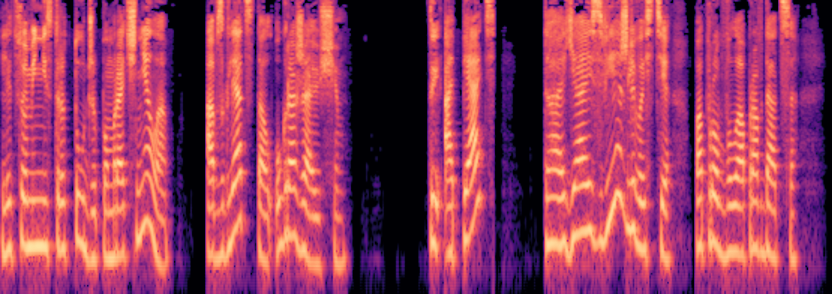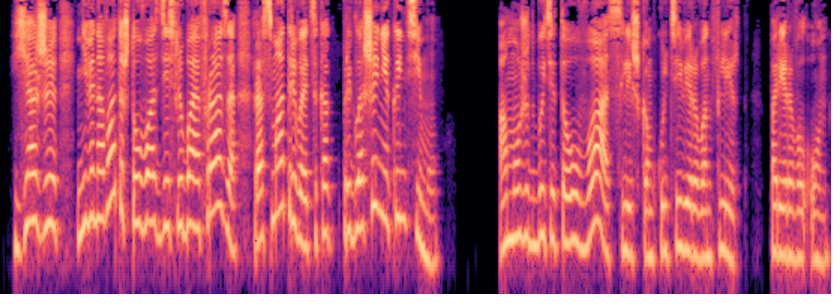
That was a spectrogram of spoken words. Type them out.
Лицо министра тут же помрачнело, а взгляд стал угрожающим. «Ты опять?» «Да я из вежливости», — попробовала оправдаться. «Я же не виновата, что у вас здесь любая фраза рассматривается как приглашение к интиму». «А может быть, это у вас слишком культивирован флирт?» – парировал он.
